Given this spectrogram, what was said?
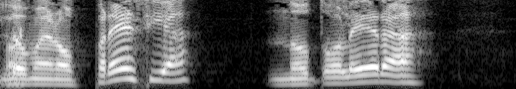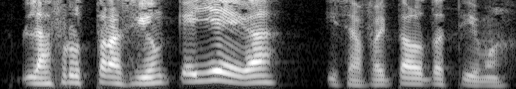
Lo menosprecia, no tolera la frustración que llega y se afecta la autoestima.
